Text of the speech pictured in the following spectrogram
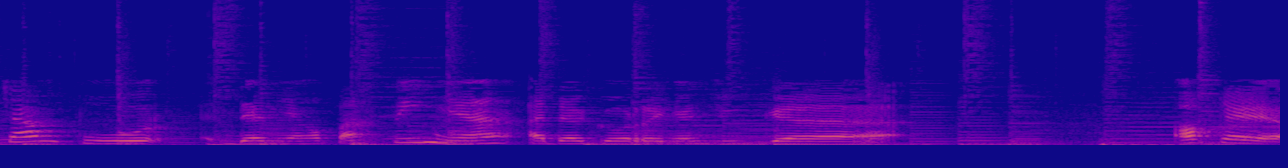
campur, dan yang pastinya ada gorengan juga. Oke,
